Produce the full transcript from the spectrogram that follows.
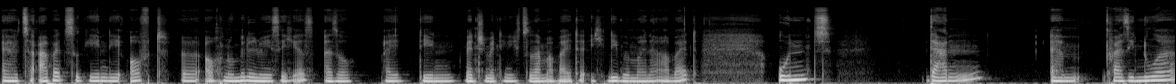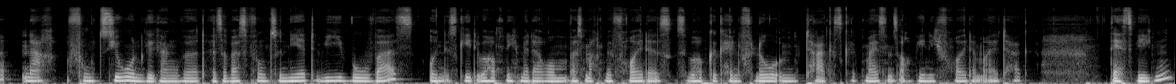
äh, zur Arbeit zu gehen, die oft äh, auch nur mittelmäßig ist. Also bei den Menschen, mit denen ich zusammenarbeite. Ich liebe meine Arbeit. Und dann ähm, quasi nur nach Funktion gegangen wird. Also was funktioniert, wie, wo, was. Und es geht überhaupt nicht mehr darum, was macht mir Freude. Es ist überhaupt gar kein Flow im Tag. Es gibt meistens auch wenig Freude im Alltag. Deswegen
